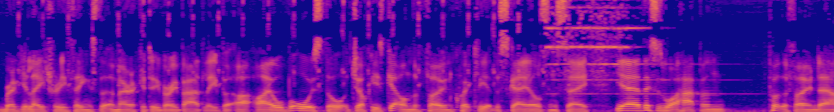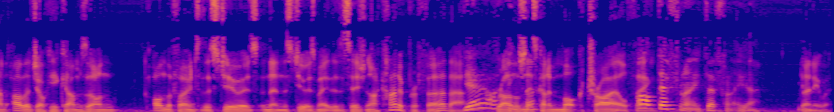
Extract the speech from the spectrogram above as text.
regulatory things that America do very badly, but I, I've always thought jockeys get on the phone quickly at the scales and say, "Yeah, this is what happened." Put the phone down. Other jockey comes on on the phone to the stewards, and then the stewards make the decision. I kind of prefer that, Yeah, I rather than this kind of mock trial thing. Oh, definitely, definitely, yeah. Anyway.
